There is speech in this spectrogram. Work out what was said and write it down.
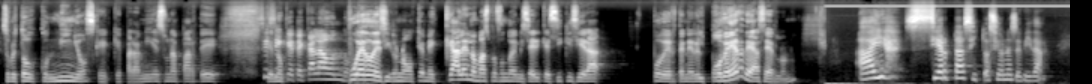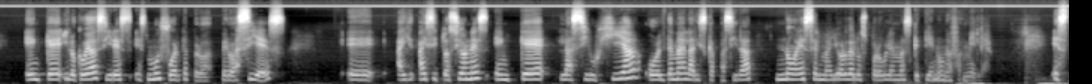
sobre todo con niños, que, que para mí es una parte. Sí, que sí, que te cala hondo. Puedo decir no, que me cala en lo más profundo de mi ser y que sí quisiera poder tener el poder de hacerlo, ¿no? Hay ciertas situaciones de vida en que, y lo que voy a decir es, es muy fuerte, pero, pero así es, eh, hay, hay, situaciones en que la cirugía o el tema de la discapacidad no es el mayor de los problemas que tiene una familia. Es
